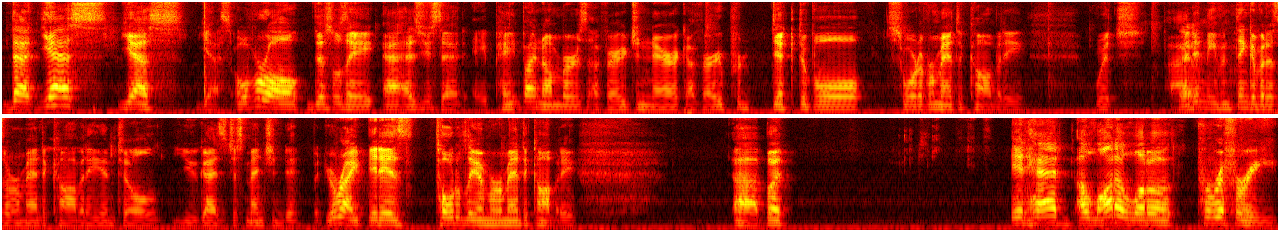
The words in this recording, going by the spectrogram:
that yes, yes, yes. Overall, this was a, as you said, a paint by numbers, a very generic, a very predictable sort of romantic comedy, which I didn't even think of it as a romantic comedy until you guys just mentioned it. But you're right, it is totally a romantic comedy. Uh, but it had a lot of little periphery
